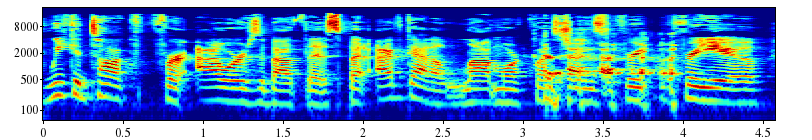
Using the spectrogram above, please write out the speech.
we could talk for hours about this, but I've got a lot more questions for, for you.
